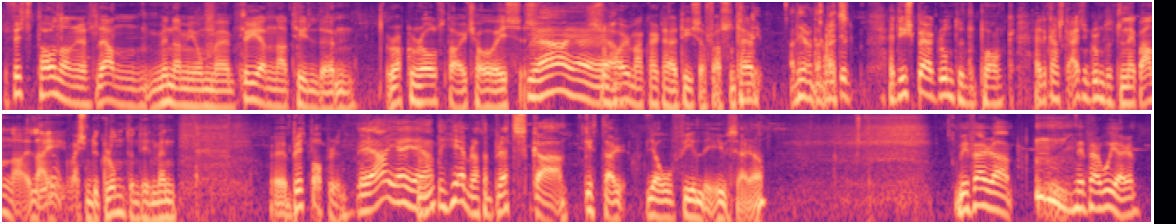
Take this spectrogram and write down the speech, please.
Det första tonen i ett land minner mig om bena till rock and roll star choice. Ja, ja, ja. Så har man kvar här tisha från så där. Ja, det är det. Det är ju spär grunden till punk. Det är ganska eisen grunden till något annat. Eller jag vet inte det grunden till men Britpopen. Ja, ja, ja. Det hever att det bretska gitar jo feel i USA, ja. Vi färra vi gör det?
